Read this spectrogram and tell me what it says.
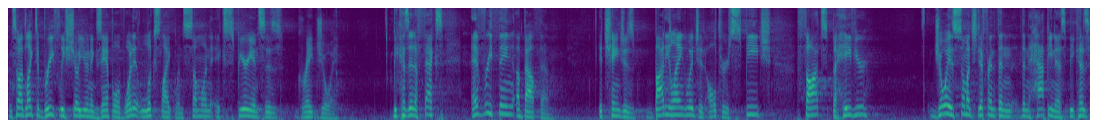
And so I'd like to briefly show you an example of what it looks like when someone experiences great joy, because it affects everything about them. It changes body language, it alters speech, thoughts, behavior. Joy is so much different than, than happiness because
